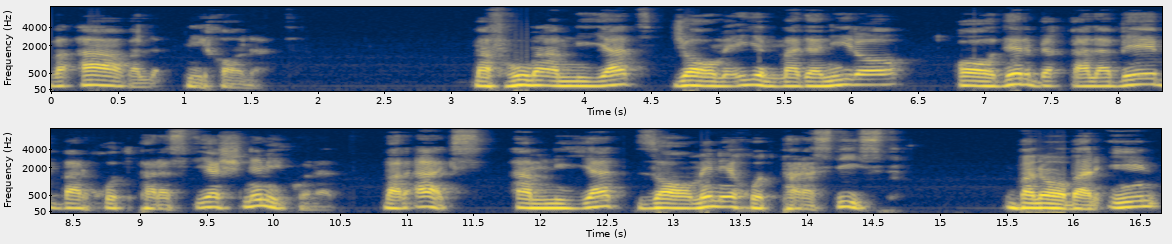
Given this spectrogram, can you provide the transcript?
و عقل می‌خواند. مفهوم امنیت جامعه مدنی را قادر به غلبه بر خودپرستیش نمی کند برعکس امنیت زامن خودپرستی است. بنابراین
